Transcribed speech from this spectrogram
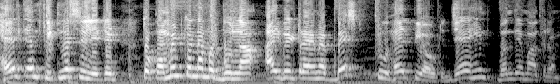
हेल्थ एंड फिटनेस रिलेटेड तो कमेंट करना मत भूलना। I will try my best to help you out जय हिंद, वंदे मातरम।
